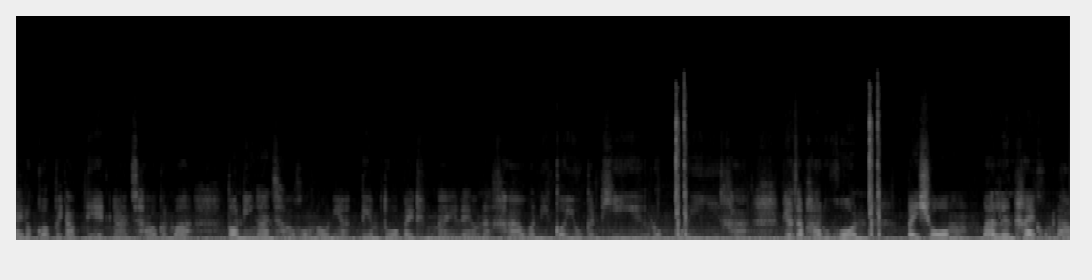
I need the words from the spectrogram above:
ย แล้วก็ไปอัปเดตงานเช้ากันว่า ตอนนี้งานเช้าของเราเนี่ยเตรียมตัวไปถึงไหนแล้วนะคะ วันนี้ก็อยู่กันที่ลบบุรีค่ะ เดี๋ยวจะพาทุกคนไปชมบ้านเรือนไทยของเรา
